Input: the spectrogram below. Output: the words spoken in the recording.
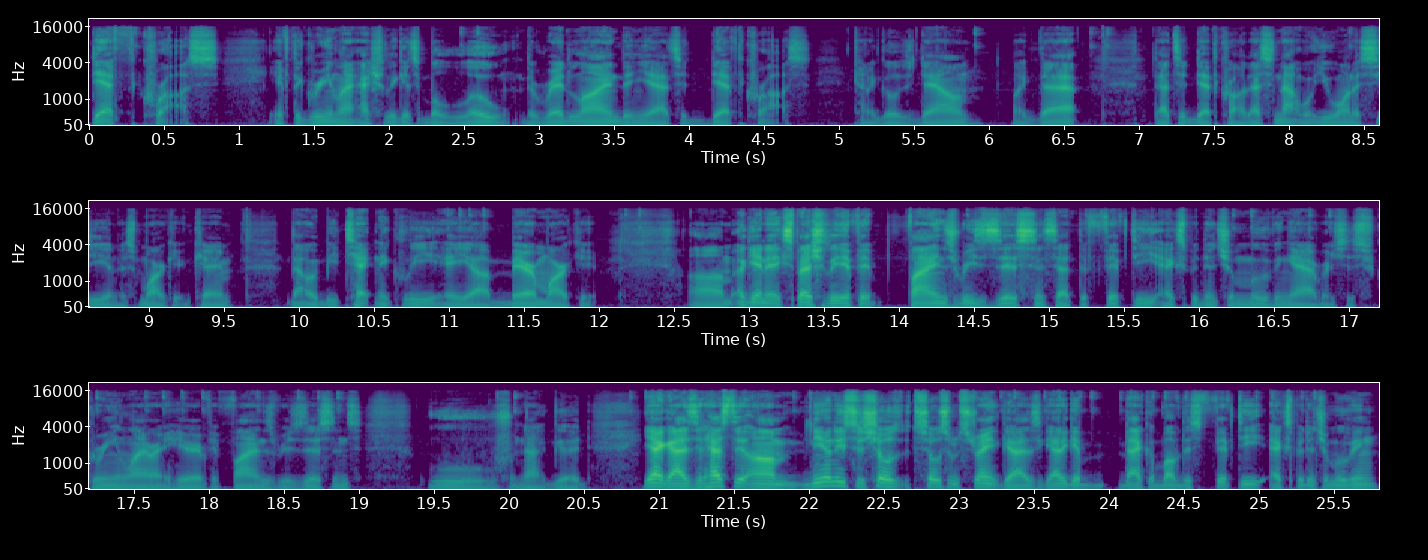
death cross. If the green line actually gets below the red line, then yeah, it's a death cross. Kind of goes down like that. That's a death cross. That's not what you want to see in this market, okay? That would be technically a uh, bear market. Um, again, especially if it finds resistance at the 50 exponential moving average, this green line right here, if it finds resistance, ooh, not good. Yeah, guys, it has to, um, NIO needs to show, show some strength, guys. You got to get back above this 50 exponential moving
